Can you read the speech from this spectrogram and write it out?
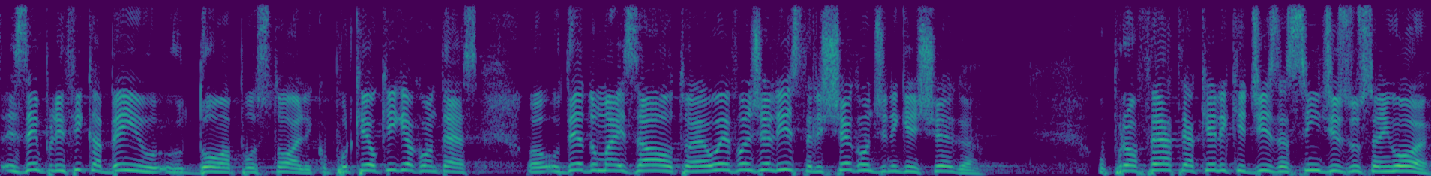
exemplifica bem o, o, dom apostólico, porque o que, que acontece? O, o dedo mais alto é o evangelista, ele chega onde ninguém chega. O profeta é aquele que diz, assim diz o Senhor.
